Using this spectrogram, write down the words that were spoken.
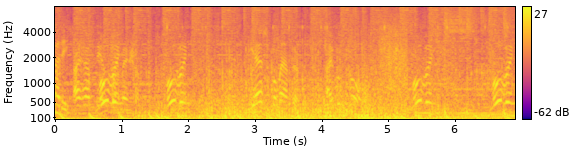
Ready. I have the information. Moving. Yes, Commander. I will go. Moving. Moving.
